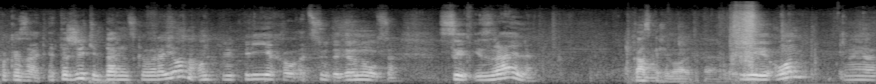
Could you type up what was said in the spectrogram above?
показать. Это житель Дарвинского района, он переехал отсюда, вернулся с Израиля, Каска еще была такая. и он, э,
